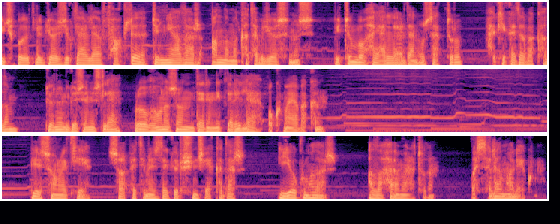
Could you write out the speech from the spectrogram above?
üç boyutlu gözlüklerle farklı dünyalar anlamı katabiliyorsunuz. Bütün bu hayallerden uzak durup hakikate bakalım, gönül gözünüzle, ruhunuzun derinlikleriyle okumaya bakın.'' Bir sonraki sohbetimizde görüşünceye kadar iyi okumalar. Allah'a emanet olun. Vesselamu Aleyküm.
